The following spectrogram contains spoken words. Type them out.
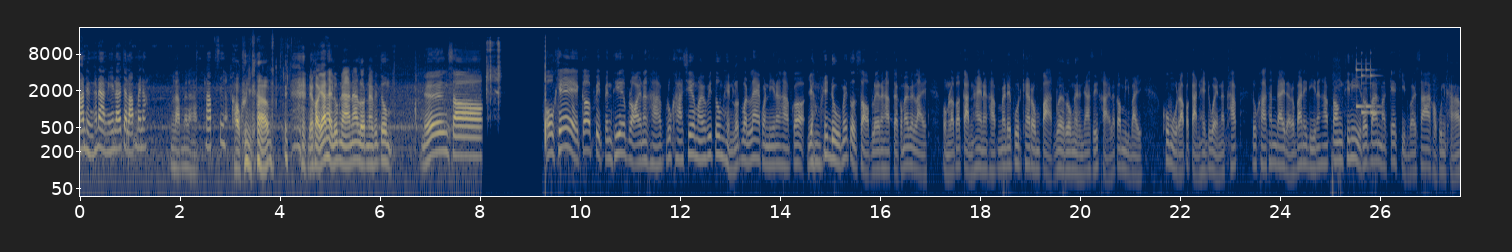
มาถึงขนาดนี้แล้วจะรับไหมนะรับไหมล่ะครับ รับสิ ขอบคุณครับ เดี๋ยวขออนุญาตถ่ายรูปนะหน้ารถนะพี่ตุ้มหนึ่งสอง โอเค ก็ปิดเป็นที่เรียบร้อยนะครับ ลูกค้าเชื่อไหมว่าพี่ตุ้มเห็นรถวันแรกวันนี้นะครับ ก็ยังไม่ดูไม่ตรวจสอบเลยนะครับ แต่ก็ไม่เป็นไร ผมรับประกันให้นะครับ ไม่ได้พูดแค่ลมปากด้วยลงในสัญญาซื้อขาย แล้วก็มีใบคู่มือรับประกันให้ด้วยนะครับ ลูกค้าท่านใดเดี๋ยวรถบ้านได้ดีนะครับ ต้องที่นี่รถบ้านมาร์เก็ตขีดไวซ่าขอบคุณครับ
